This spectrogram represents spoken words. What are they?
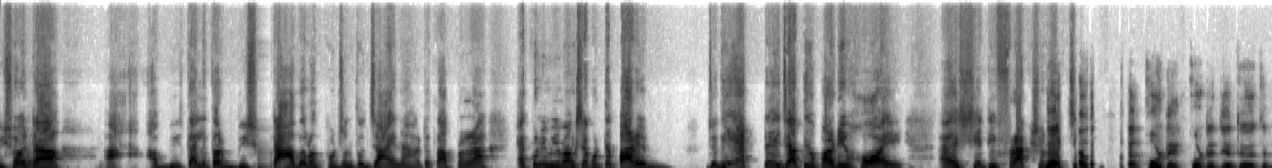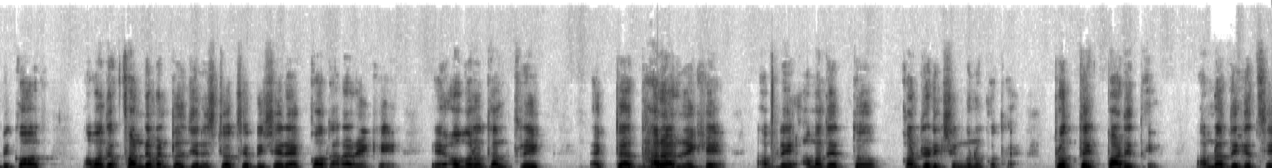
বিষয়টা তাহলে তার বিষয়টা আদালত পর্যন্ত যায় না। এটা তো আপনারা এখনই মীমাংসা করতে পারেন। যদি একটাই জাতীয় পার্টি হয় সেটি ফ্র্যাকশন হচ্ছে কোর্টে কোর্টে যেতে হয়েছে বিকজ আমাদের ফান্ডামেন্টাল জিনিসটা হচ্ছে বিশ্বের এক ক ধারা রেখে অগণতান্ত্রিক একটা ধারা রেখে আপনি আমাদের তো কন্ট্রাডিকশনগুলো কোথায়? প্রত্যেক পার্টিতে আমরা দেখেছি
